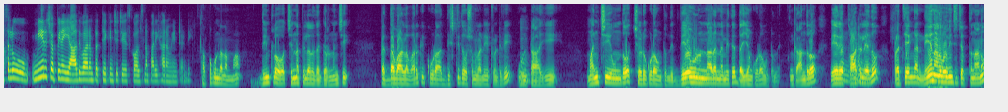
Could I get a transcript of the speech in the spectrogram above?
అసలు మీరు చెప్పిన ఈ ఆదివారం ప్రత్యేకించి చేసుకోవాల్సిన పరిహారం ఏంటండి? తప్పకుండానమ్మా. దీంట్లో చిన్న పిల్లల దగ్గర నుంచి పెద్దవాళ్ళ వరకు కూడా దిష్టి దోషములు అనేటువంటివి ఉంటాయి. మంచి ఉందో చెడు కూడా ఉంటుంది. దేవుడు ఉన్నాడని నమ్మితే దయ్యం కూడా ఉంటుంది. ఇంకా అందులో వేరే థాట్ లేదు. ప్రత్యేకంగా నేను అనుభవించి చెప్తున్నాను.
